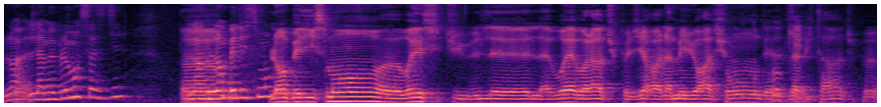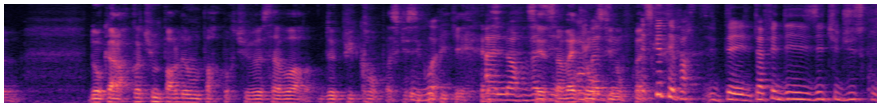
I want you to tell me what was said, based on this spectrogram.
l'ameublement ça se dit? Euh, L'em- L'embellissement? L'embellissement, euh, ouais, si tu, le- la- ouais, voilà, tu peux dire l'amélioration de, l'habitat, tu peux. Donc alors, quand tu me parles de mon parcours, tu veux savoir depuis quand? Parce que c'est Ouais. compliqué. Alors ça va être on long sinon. Est-ce que t'es parti, t'es- t'as fait des études jusqu'où?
